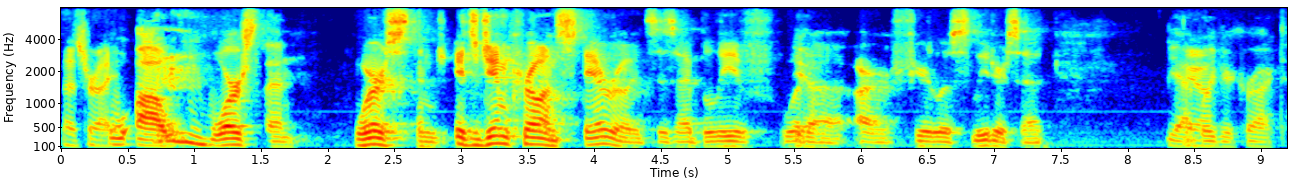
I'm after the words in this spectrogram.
that's right. Uh, worse than. Worse than it's Jim Crow on steroids, is I believe what Yeah. uh, our fearless leader said. Yeah, I Yeah. believe you're correct.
